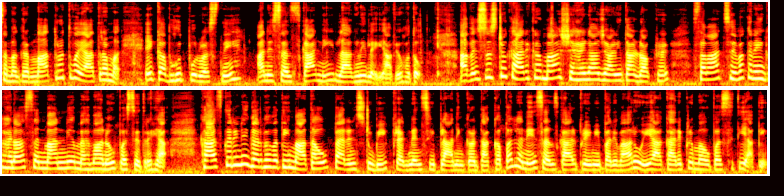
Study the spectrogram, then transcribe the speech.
સમગ્ર માતૃત્વ યાત્રામાં એક અભૂતપૂર્વ સ્નેહ અને સંસ્કારની લાગણી લઈ આવ્યો હતો. આ વિશિષ્ટ કાર્યક્રમમાં શહેરના જાણીતા ડોક્ટર સમાજસેવક અને ઘણા સન્માનીય મહેમાનો ઉપસ્થિત રહ્યા. ખાસ કરીને ગર્ભવતી માતાઓ parents to be pregnancy planning કરતા કપલ અને સંસ્કાર પ્રેમી પરિવારોએ આ કાર્યક્રમમાં ઉપસ્થિતિ આપી.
